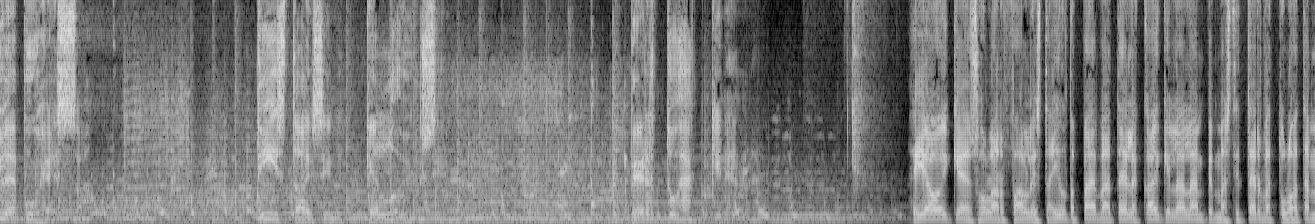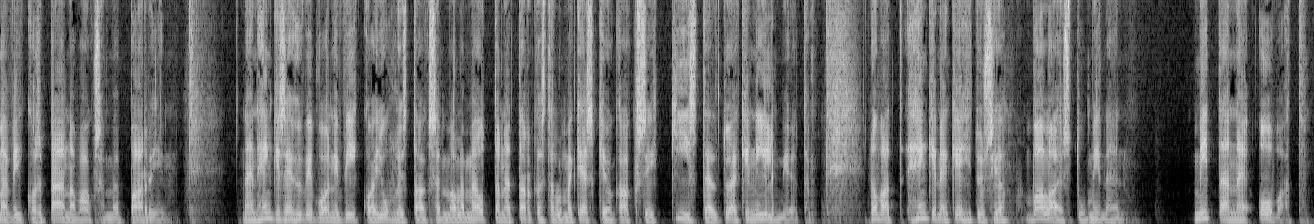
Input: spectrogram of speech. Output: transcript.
Yle puheessa. Tiistaisin kello yksi. Perttu Häkkinen. Ja oikein Solar Fallista iltapäivää teille kaikille ja lämpimästi tervetuloa tämän viikkoisen päänavauksemme pariin. Näin henkisen hyvinvoinnin viikkoa juhlistaaksemme olemme ottaneet tarkastelumme keskiön kaksi kiisteltyäkin ilmiötä. Ne ovat henkinen kehitys ja valaistuminen. Mitä ne ovat?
